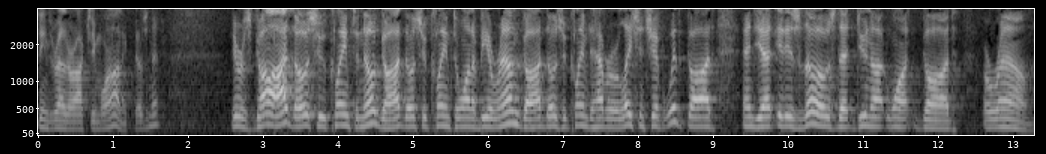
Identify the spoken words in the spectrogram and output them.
Seems rather oxymoronic, doesn't it? Here is God, those who claim to know God, those who claim to want to be around God, those who claim to have a relationship with God, and yet it is those that do not want God around.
